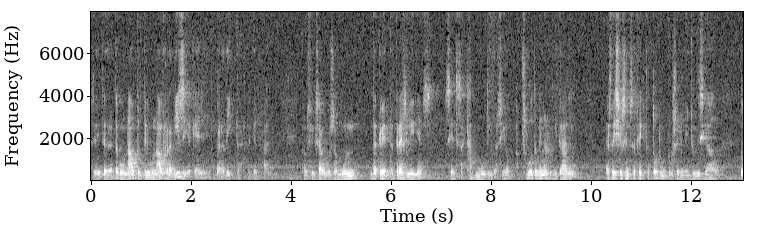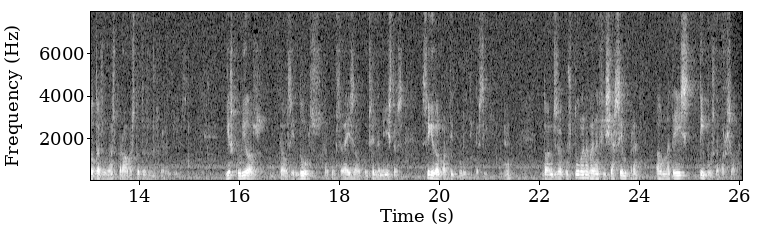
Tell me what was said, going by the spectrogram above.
és a dir, té dret a que un altre tribunal revisi aquell veredicte, aquell fall. Doncs fixeu-vos, amb un decret de tres línies sense cap motivació, absolutament arbitrari, es deixa sense efecte tot un procediment judicial, totes unes proves, totes unes garanties. I és curiós que els indults que concedeix el Consell de Ministres, sigui del partit polític que sigui, eh, doncs acostumen a beneficiar sempre el mateix tipus de persones.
